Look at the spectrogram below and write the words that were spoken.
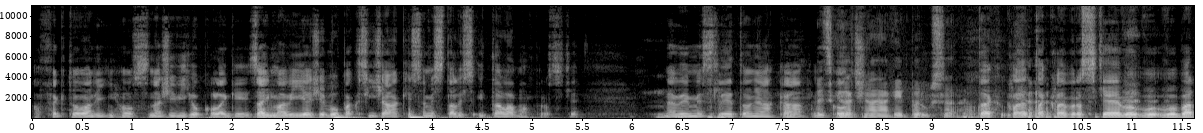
afektovaného snaživého kolegy. Zajímavý je, že oba křížáky se mi staly s Italama prostě. Nevím, jestli je to nějaká... Vždycky jako, začíná nějaký průser. Takhle, takhle prostě oba,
